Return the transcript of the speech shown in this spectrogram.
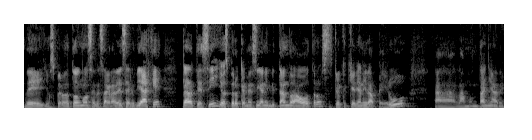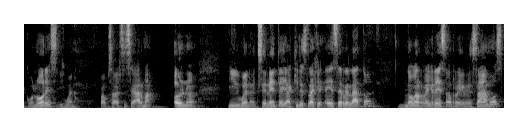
de ellos. Pero de todos modos se les agradece el viaje. Claro que sí, yo espero que me sigan invitando a otros. Creo que querían ir a Perú, a la montaña de colores y bueno, vamos a ver si se arma o no. Y bueno, excelente. Y aquí les traje ese relato. Luego al regreso, regresamos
